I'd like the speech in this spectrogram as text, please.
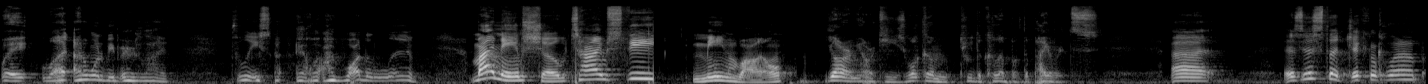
Wait, what? I don't want to be buried alive. Please, I, I want to live. My name's Showtime Steve. Meanwhile, Yarm Yarties, welcome to the Club of the Pirates. Uh, is this the chicken club?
